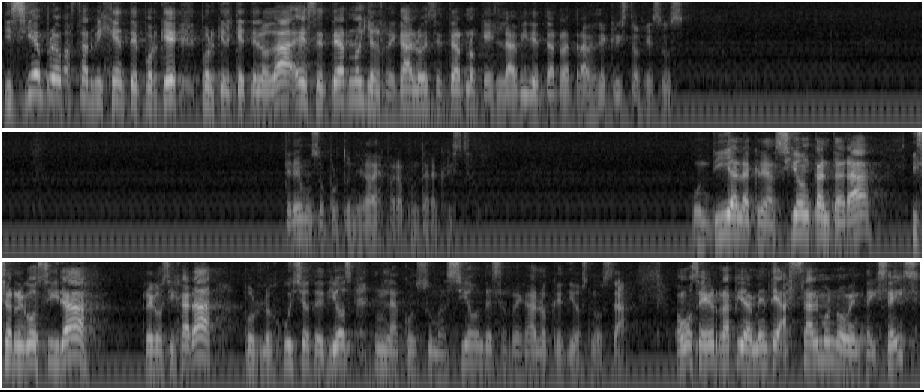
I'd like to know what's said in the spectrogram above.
y siempre va a estar vigente. ¿Por qué? Porque el que te lo da es eterno y el regalo es eterno, que es la vida eterna a través de Cristo Jesús. Tenemos oportunidades para apuntar a Cristo. Un día la creación cantará y se regocijará, regocijará por los juicios de Dios en la consumación de ese regalo que Dios nos da. Vamos a ir rápidamente a Salmo 96,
